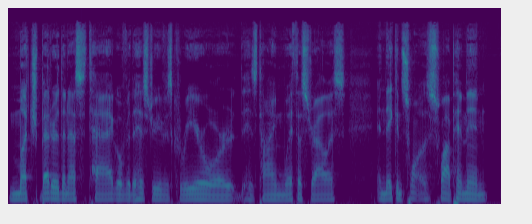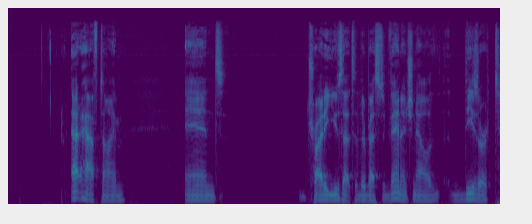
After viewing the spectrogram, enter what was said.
much better than es3tag over the history of his career or his time with Astralis, and they can sw- swap him in at halftime and try to use that to their best advantage. Now, these are t-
